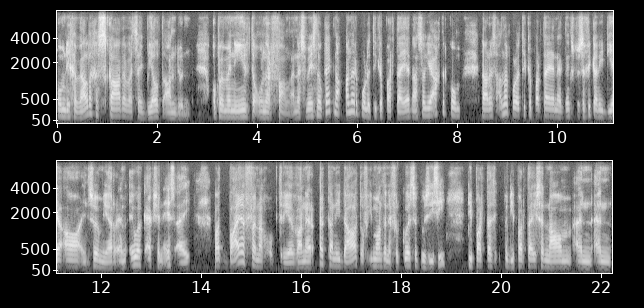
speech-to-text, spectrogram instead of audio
om die geweldige skade wat sy beeld aandoen op 'n manier te ondervang. En as mens nou kyk na ander politieke partye, dan sal jy agterkom daar is ander politieke partye en ek dink spesifiek aan die DA en so meer en ook Action SA wat baie vinnig optree wanneer 'n kandidaat of iemand in 'n verkose posisie die party die party se naam in in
